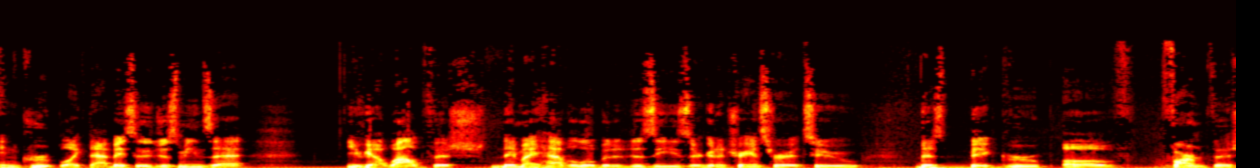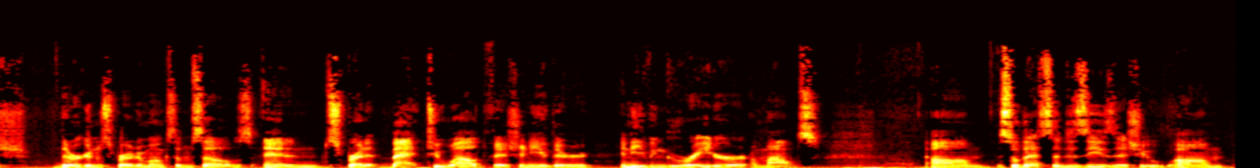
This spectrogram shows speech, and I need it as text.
in group like that. Basically, just means that you've got wild fish. They might have a little bit of disease. They're going to transfer it to this big group of farm fish. They're going to spread amongst themselves and spread it back to wild fish in either in even greater amounts. Um, so that's the disease issue. Um,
